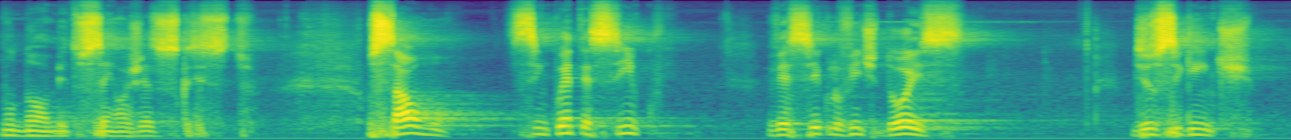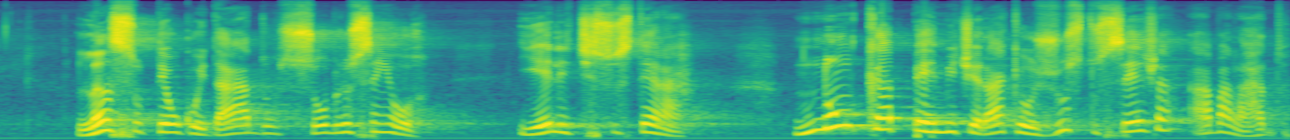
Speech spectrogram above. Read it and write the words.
no nome do Senhor Jesus Cristo. O Salmo 55, versículo 22, diz o seguinte: Lança o teu cuidado sobre o Senhor, e ele te susterá. Nunca permitirá que o justo seja abalado.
